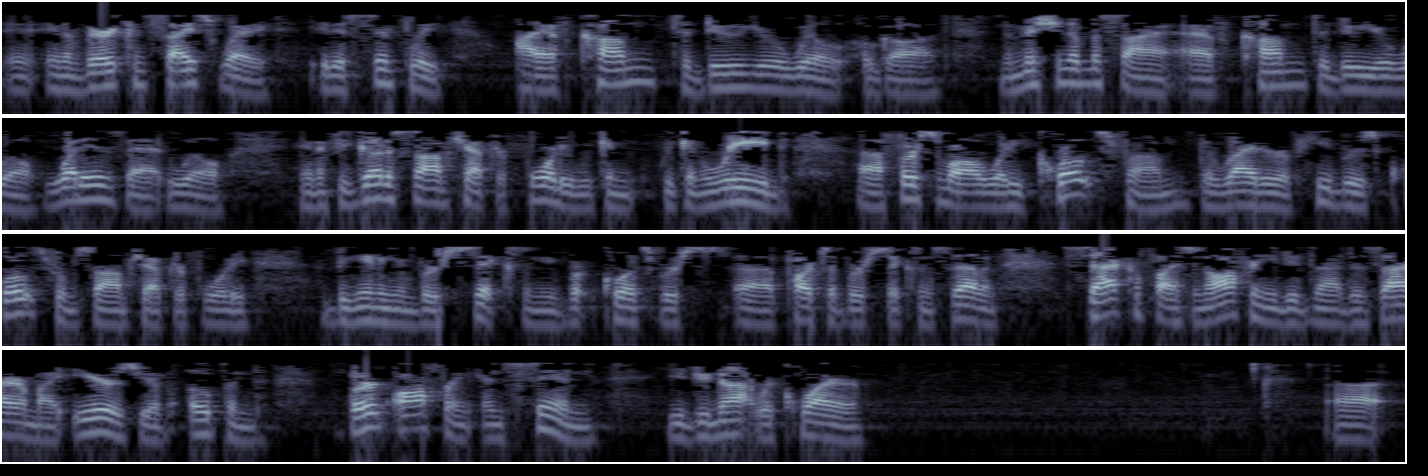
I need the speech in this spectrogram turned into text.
in, in a very concise way, it is simply I have come to do your will, O God. The mission of Messiah, I have come to do your will. What is that will? And if you go to Psalm chapter 40, we can, we can read, uh, first of all, what he quotes from, the writer of Hebrews quotes from Psalm chapter 40, beginning in verse 6, and he quotes verse, uh, parts of verse 6 and 7. Sacrifice and offering you did not desire, my ears you have opened. Burnt offering and sin you do not require. Uh,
